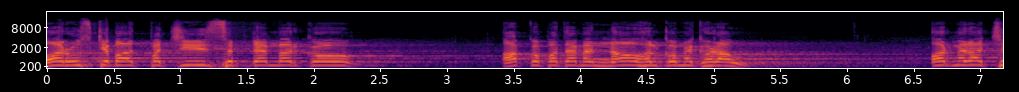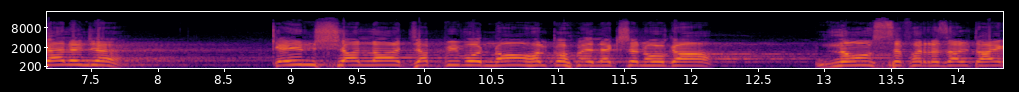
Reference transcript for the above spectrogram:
और उसके बाद 25 सितंबर को, आपको पता है मैं नौ हलकों में खड़ा हूँ। और मेरा चैलेंज है कि इंशाला जब भी वो नौ हल्कों में इलेक्शन होगा नौ सिफर रिज़ल्ट आएगा।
